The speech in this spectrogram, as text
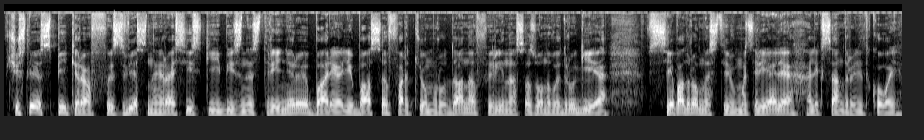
В числе спикеров известные российские бизнес-тренеры Барри Алибасов, Артем Руданов, Ирина Сазонова и другие. Все подробности в материале Александры Литковой.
